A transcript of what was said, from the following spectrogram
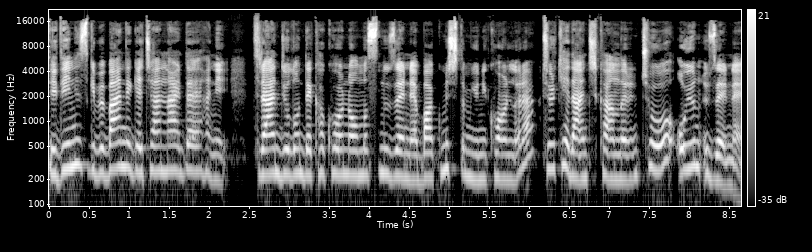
Dediğiniz gibi ben de geçenlerde hani Trendyol'un dekakorn olmasının üzerine bakmıştım unicornlara. Türkiye'den çıkanların çoğu oyun üzerine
